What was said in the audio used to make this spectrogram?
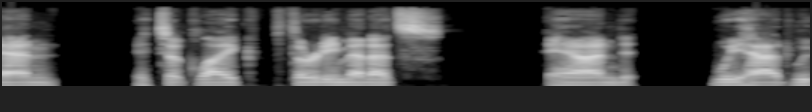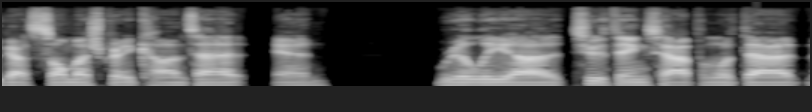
And It took like 30 minutes and we had, we got so much great content and really, uh, two things happened with that.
